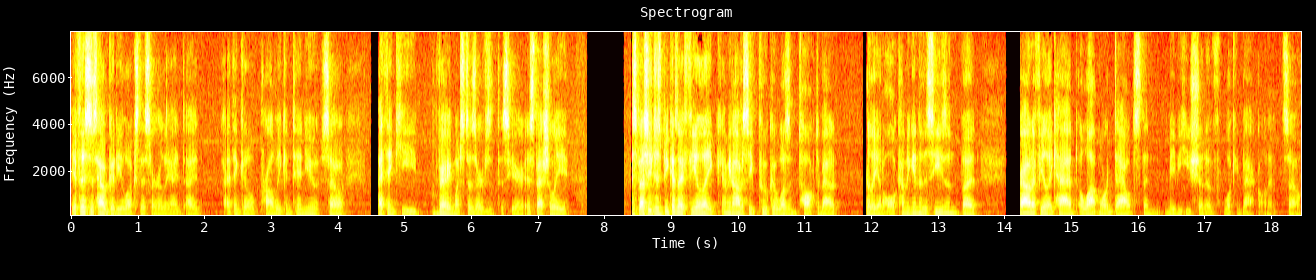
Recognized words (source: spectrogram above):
if this is how good he looks this early, I I I think it'll probably continue. So I think he very much deserves it this year, especially especially just because I feel like I mean obviously Puka wasn't talked about really at all coming into the season, but Stroud, I feel like had a lot more doubts than maybe he should have looking back on it. So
